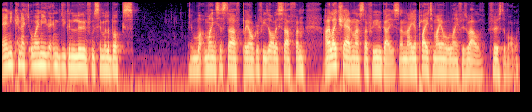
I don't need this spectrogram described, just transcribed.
any connect or anything that you can learn from similar books mindset stuff biographies all this stuff. And i like sharing that stuff with you guys and i apply it to my own life as well first of all.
